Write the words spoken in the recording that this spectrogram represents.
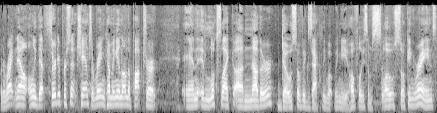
But right now, only that 30% chance of rain coming in on the pop chart and it looks like another dose of exactly what we need. Hopefully, some slow soaking rains,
